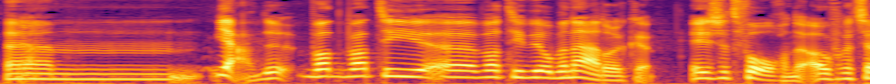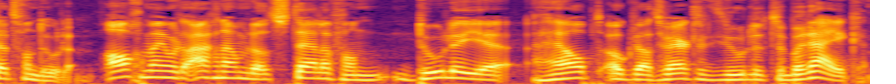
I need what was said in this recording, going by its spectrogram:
Ja, um, ja de, wat, wat, hij, wat hij wil benadrukken is het volgende over het zetten van doelen. Algemeen wordt aangenomen dat het stellen van doelen je helpt ook daadwerkelijk die doelen te bereiken.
